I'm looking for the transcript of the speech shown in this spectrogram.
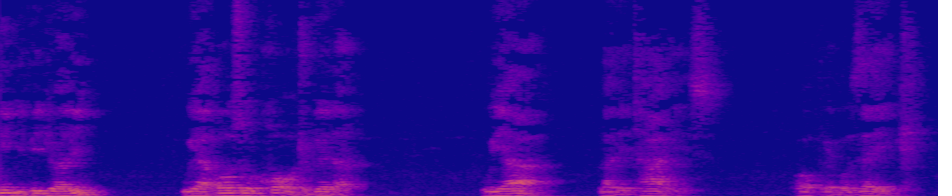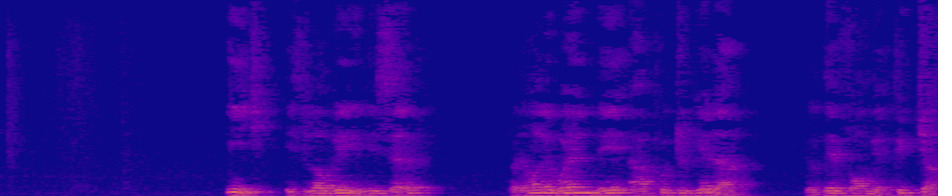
individually, we are also called together. We are like the tiles of a mosaic. Each is lovely in itself, but only when they are put together do they form a picture.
